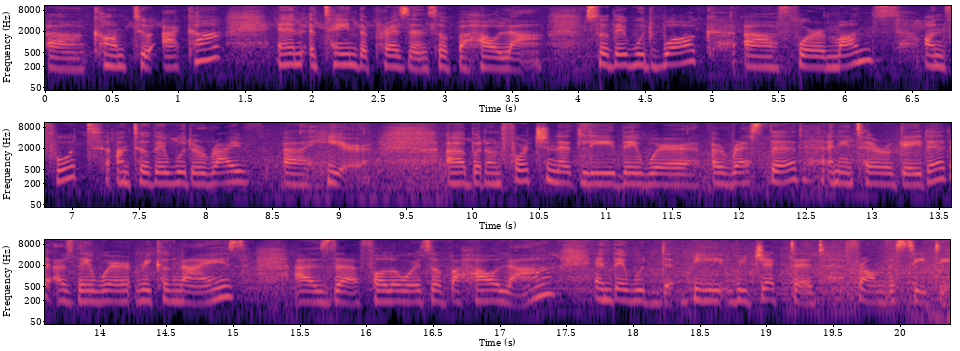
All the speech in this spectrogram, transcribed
uh, come to Akka and attain the presence of Baha'u'llah. So they would walk uh, for months on foot until they would arrive uh, here. Uh, but unfortunately, they were arrested and interrogated as they were recognized as followers of Baha'u'llah, and they would be rejected from the city.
